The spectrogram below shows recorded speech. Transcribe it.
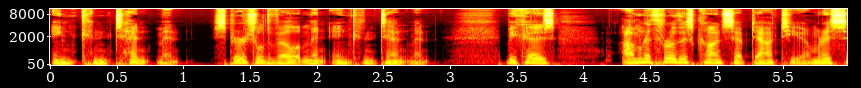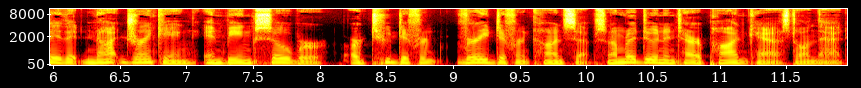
and contentment. Spiritual development and contentment. Because I'm going to throw this concept out to you. I'm going to say that not drinking and being sober are two different, very different concepts. And I'm going to do an entire podcast on that.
